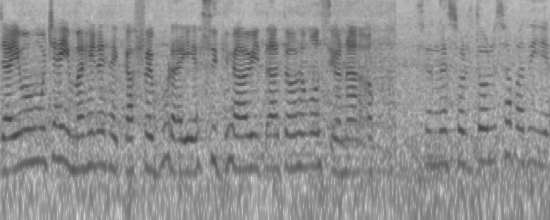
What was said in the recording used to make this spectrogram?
Ya vimos muchas imágenes de café por ahí, así que Javi está todo emocionado. Se me soltó la zapatilla.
